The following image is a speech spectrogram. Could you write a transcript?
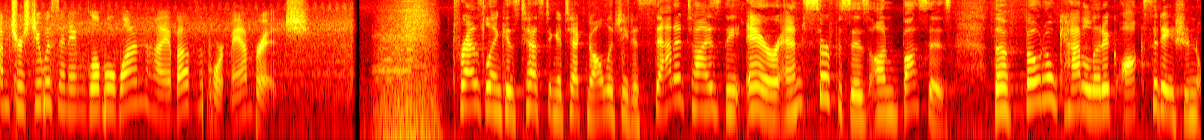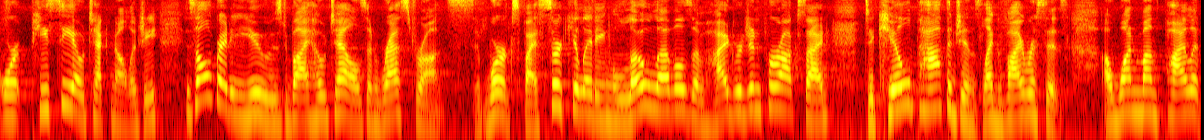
I'm Trish Jewison in Global One, high above the Port Mann Bridge. TransLink is testing a technology to sanitize the air and surfaces on buses. The photocatalytic oxidation, or PCO technology, is already used by hotels and restaurants. It works by circulating low levels of hydrogen peroxide to kill pathogens like viruses. A one month pilot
